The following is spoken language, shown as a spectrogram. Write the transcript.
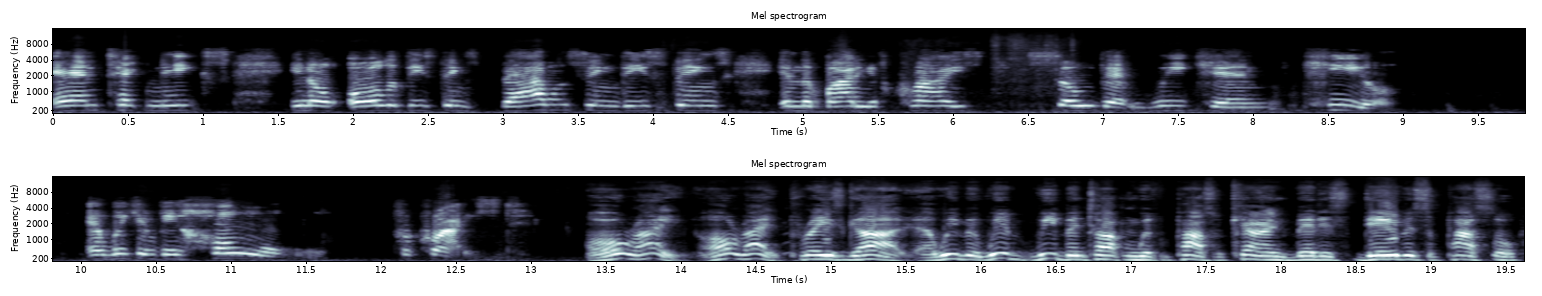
and techniques, you know, all of these things, balancing these things in the body of Christ so that we can heal and we can be whole for Christ. All right, all right. Praise God. Uh, we've been we've we've been talking with Apostle Karen Bettis Davis, Apostle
